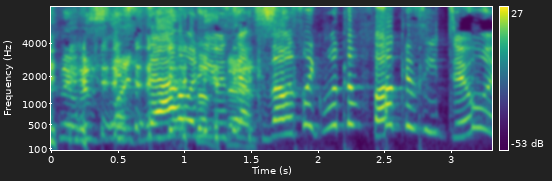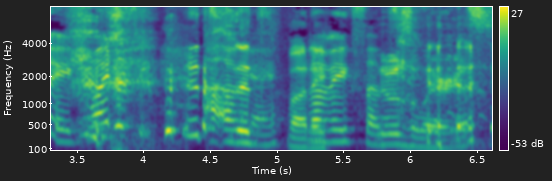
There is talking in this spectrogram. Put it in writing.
It was like is that what he was at? Because I was like, what the fuck is he doing? Why does he? It's, Uh, okay, it's funny. that makes sense. It was hilarious.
